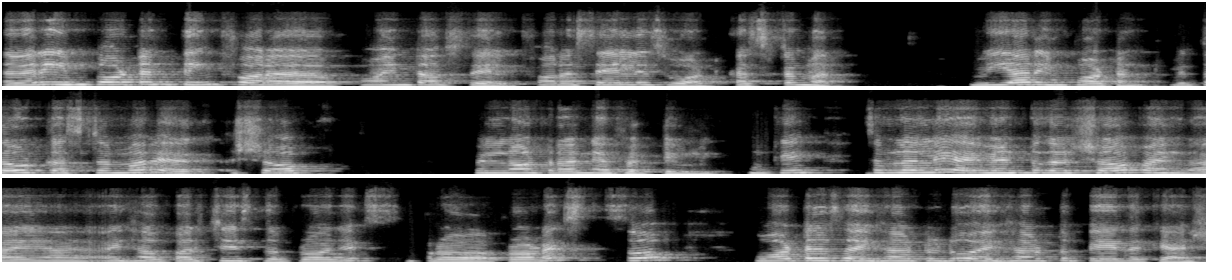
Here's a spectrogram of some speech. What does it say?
A very important thing for a point of sale. For a sale is what? Customer. We are important. Without customer, a shop will not run effectively. Okay. Similarly, I went to the shop and I I have purchased the projects pro, products. So what else I have to do? I have to pay the cash.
